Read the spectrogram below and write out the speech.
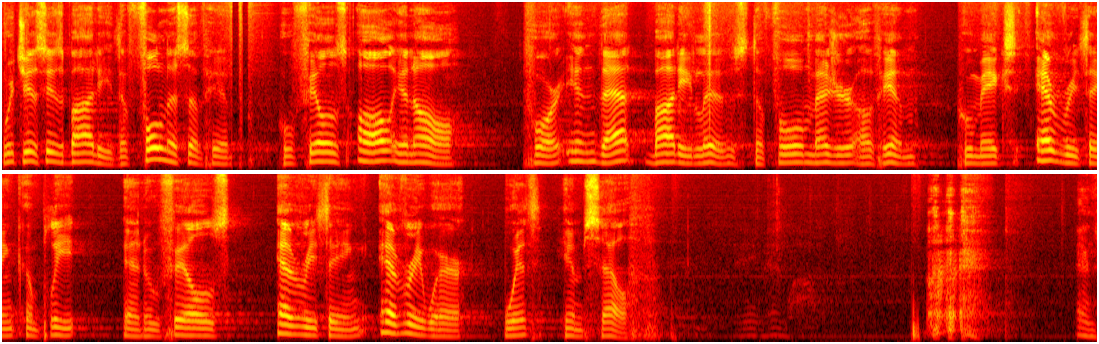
which is his body, the fullness of him who fills all in all. For in that body lives the full measure of him who makes everything complete and who fills everything everywhere with himself. And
